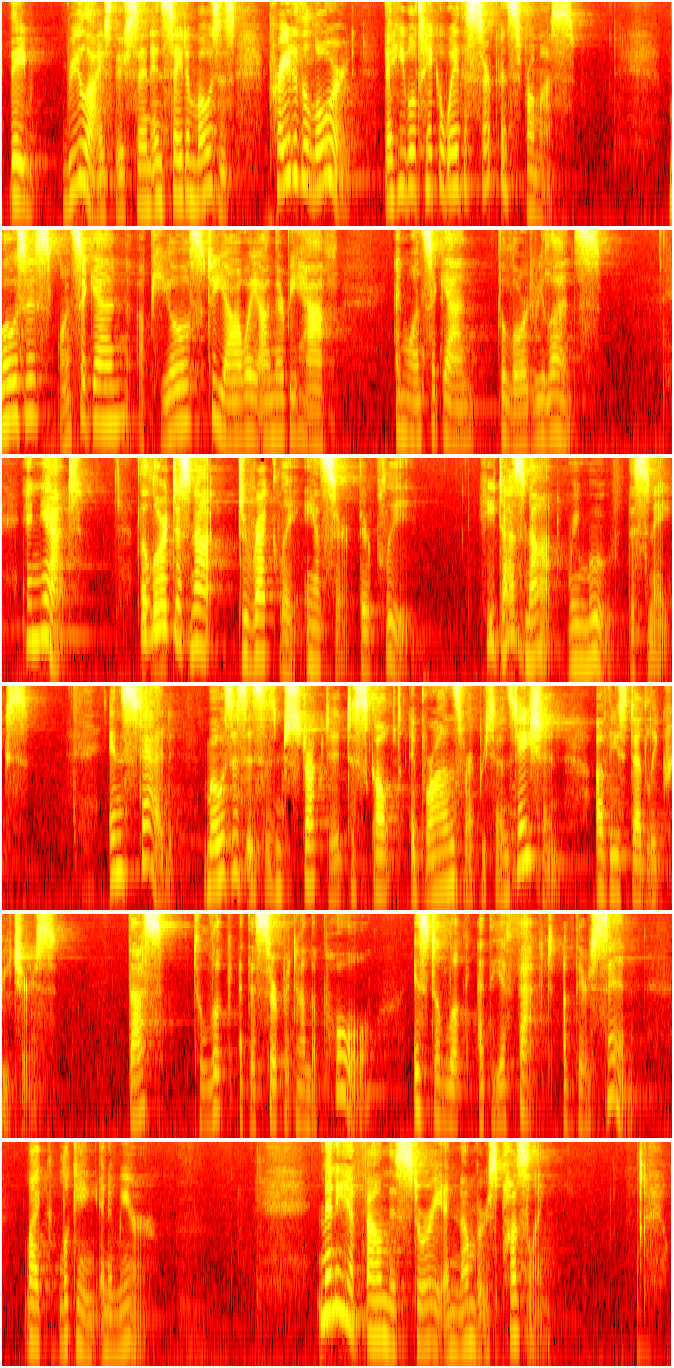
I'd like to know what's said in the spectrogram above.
they realize their sin and say to Moses, Pray to the Lord that he will take away the serpents from us. Moses once again appeals to Yahweh on their behalf, and once again the Lord relents. And yet, the Lord does not directly answer their plea. He does not remove the snakes. Instead, Moses is instructed to sculpt a bronze representation of these deadly creatures. Thus, to look at the serpent on the pole is to look at the effect of their sin, like looking in a mirror. Many have found this story in Numbers puzzling.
